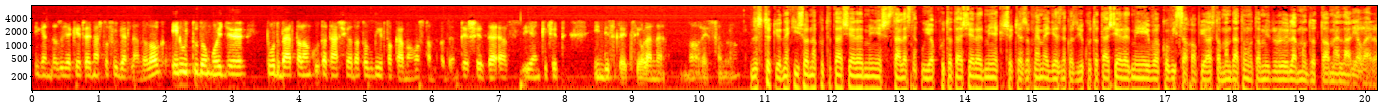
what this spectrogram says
Igen, de az ugye két egymástól független dolog. Én úgy tudom, hogy Tóth Bertalan kutatási adatok birtokában hoztam a döntését, de ez ilyen kicsit indiszkréció lenne a részemről. De ez tök jó, neki is vannak kutatási eredmények, és aztán lesznek újabb kutatási eredmények, és hogyha azok nem egyeznek az ő kutatási eredményeivel, akkor visszakapja azt a mandátumot, amiről ő lemondotta a Mellár javára.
